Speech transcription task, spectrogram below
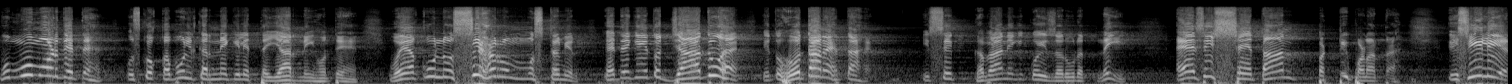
وہ منہ مو موڑ دیتے ہیں، اس کو قبول کرنے کے لیے تیار نہیں ہوتے ہیں۔ وَيَقُولُ سِحْرٌ مُسْتَمِرٌ کہتے ہیں کہ یہ تو جادو ہے، یہ تو ہوتا رہتا ہے۔ اس سے گھبرانے کی کوئی ضرورت نہیں۔ ایسی شیطان پٹی پڑاتا ہے۔ اسی لیے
